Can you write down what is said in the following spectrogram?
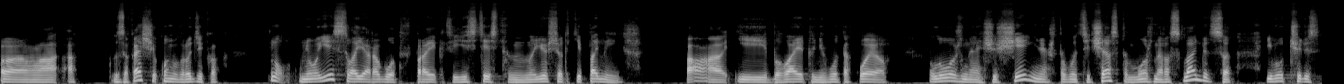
А, а заказчик, он вроде как ну, у него есть своя работа в проекте, естественно, но ее все-таки поменьше. А, и бывает у него такое ложное ощущение, что вот сейчас-то можно расслабиться, и вот через,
